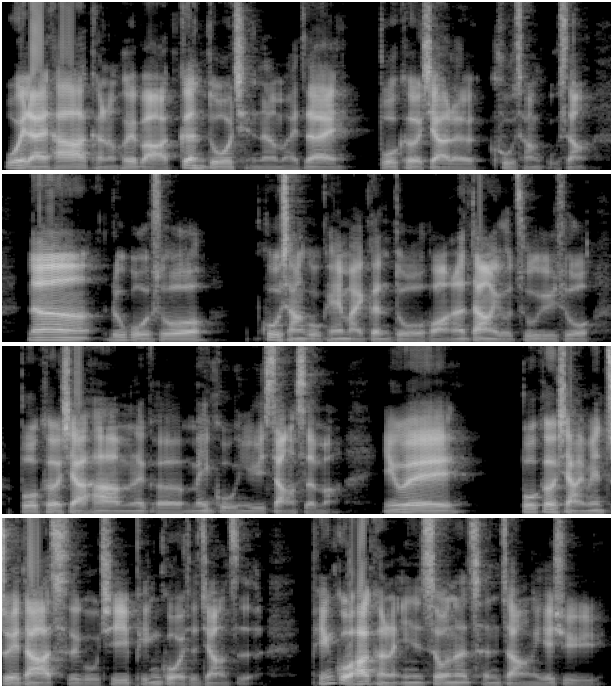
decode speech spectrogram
未来他可能会把更多钱呢买在波克下的库藏股上。那如果说库藏股可以买更多的话，那当然有助于说波克下他们那个每股盈余上升嘛。因为波克下里面最大的持股，其实苹果也是这样子的，苹果它可能营收呢成长，也许。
